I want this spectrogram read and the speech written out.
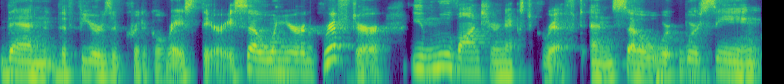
than the fears of critical race theory. So when you're a grifter, you move on to your next grift. And so we're, we're seeing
